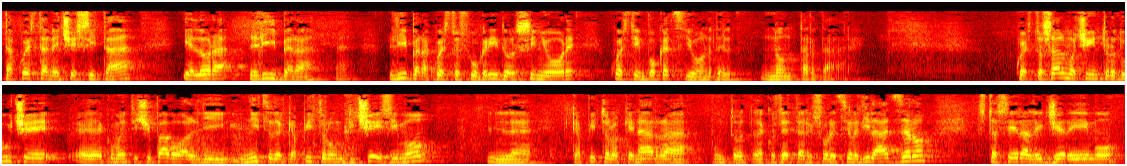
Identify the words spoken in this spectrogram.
da questa necessità e allora libera, eh, libera questo suo grido al Signore, questa invocazione del non tardare. Questo salmo ci introduce, eh, come anticipavo all'inizio del capitolo undicesimo, il capitolo che narra appunto la cosiddetta risurrezione di Lazzaro. Stasera leggeremo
